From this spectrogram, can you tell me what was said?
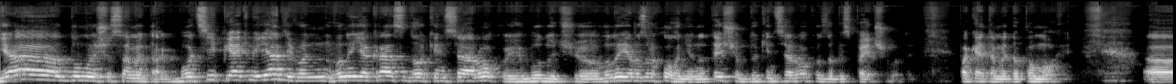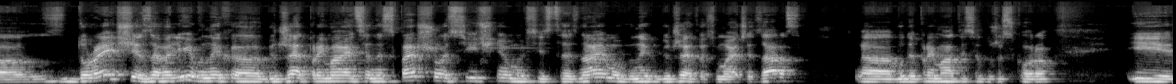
Я думаю, що саме так. Бо ці 5 мільярдів вони, вони якраз до кінця року і будуть е, вони розраховані на те, щоб до кінця року забезпечувати пакетами допомоги. Е, До речі, взагалі в них е, бюджет приймається не з 1 січня. Ми всі це знаємо. В них бюджет ось майже зараз е, буде прийматися дуже скоро. І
